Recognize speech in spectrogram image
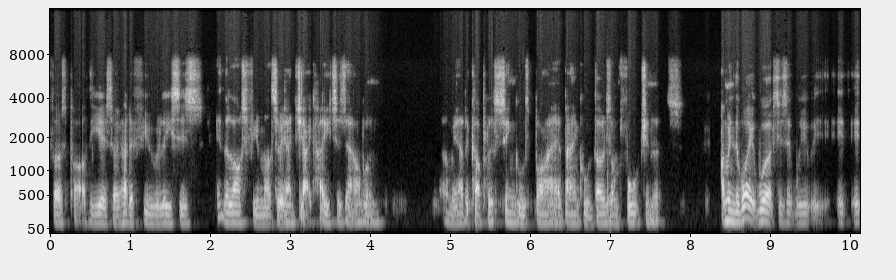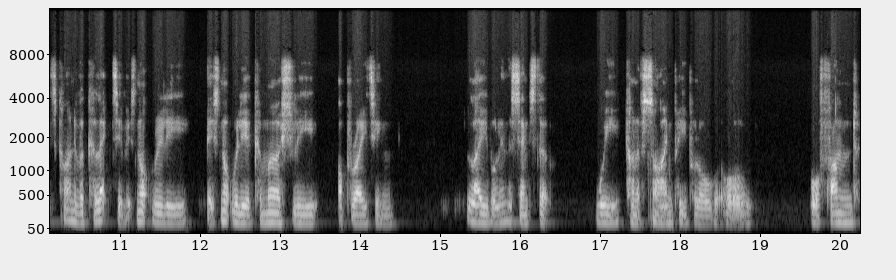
first part of the year. So we had a few releases in the last few months. So we had Jack Hayter's album, and we had a couple of singles by a band called Those Unfortunates. I mean, the way it works is that we it, it's kind of a collective. It's not really it's not really a commercially operating label in the sense that we kind of sign people or or or fund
